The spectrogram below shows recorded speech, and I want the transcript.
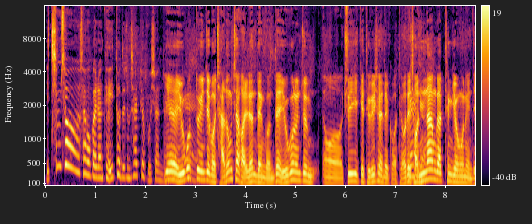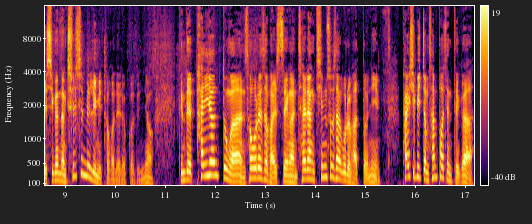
네. 이 침수 사고 관련 데이터도 좀 살펴보셨나요? 예, 요것도 네. 이제 뭐 자동차 관련된 건데 요거는 좀 어, 주의 깊게 들으셔야 될 것 같아요. 어제 네 전남 같은 경우는 이제 시간당 70mm가 내렸거든요. 근데 8년 동안 서울에서 발생한 차량 침수 사고를 봤더니 82.3%가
